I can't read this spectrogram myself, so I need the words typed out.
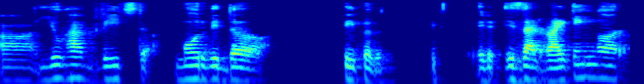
uh, you have reached more with the people? Is that writing or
